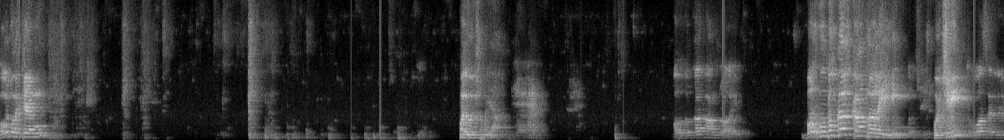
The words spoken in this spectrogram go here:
ఒకటో అధ్యాయము. పది వచ్చినమయ్యా బహు దుఃఖాకాంతురాలై బహు దుఃఖాక్రాంతులై వచ్చి వచ్చి యెహోవా సన్నిధిని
